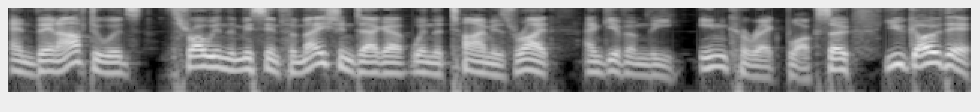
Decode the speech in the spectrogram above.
and then afterwards throw in the misinformation dagger when the time is right and give them the incorrect block. So you go there,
